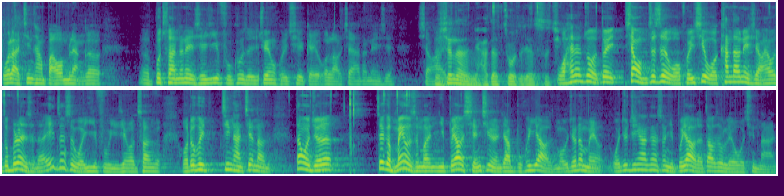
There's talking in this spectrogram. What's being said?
我俩经常把我们两个。呃，不穿的那些衣服裤子捐回去给我老家的那些小孩。现在你还在做这件事情？我还在做，对。像我们这次我回去，我看到那小孩，我都不认识的。哎，这是我衣服，以前我穿过，我都会经常见到的。但我觉得这个没有什么，你不要嫌弃人家不会要什么。我觉得没有，我就经常跟他说，你不要的，到时候留我去拿。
